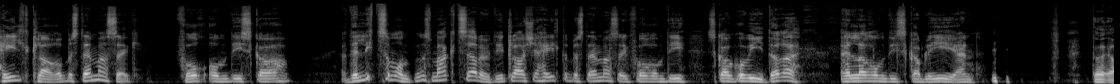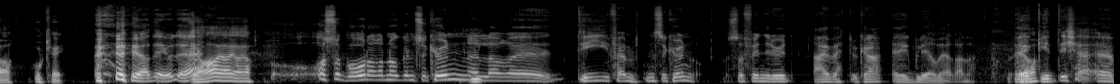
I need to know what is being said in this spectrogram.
helt klarer å bestemme seg for om de skal ja, Det er litt som åndenes makt, ser du. De klarer ikke helt å bestemme seg for om de skal gå videre, eller om de skal bli igjen. Det, ja, OK. ja, det er jo det. Ja, ja, ja. ja. Og så går det noen sekunder, eller eh, 10-15 sekunder, så finner de ut Nei, vet du hva, jeg blir værende. Jeg Ja. gidder ikke eh,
